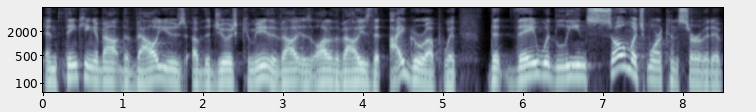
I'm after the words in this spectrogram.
and thinking about the values of the Jewish community, the values, a lot of the values that I grew up with, that they would lean so much more conservative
